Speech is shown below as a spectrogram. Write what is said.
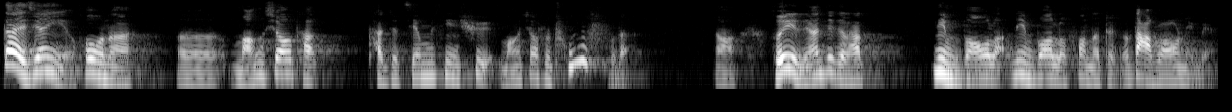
带尖以后呢，呃，芒硝它。它就煎不进去，芒硝是冲服的啊，所以人家就给他另包了，另包了放到整个大包里面。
